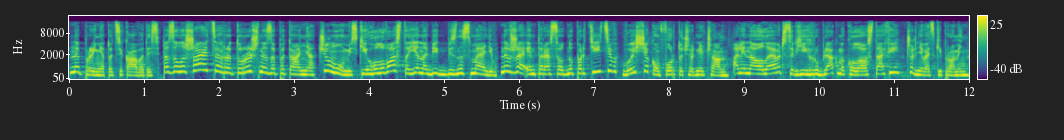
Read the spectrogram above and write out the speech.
не прийнято цікавитись. Та залишається риторичне запитання: чому міський голова стає на бік бізнесменів? Невже інтереси однопартійців вище комфорту чернівчан? Аліна Олевич, Сергій Грубляк, Микола Остафій, Чернівецький промінь.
